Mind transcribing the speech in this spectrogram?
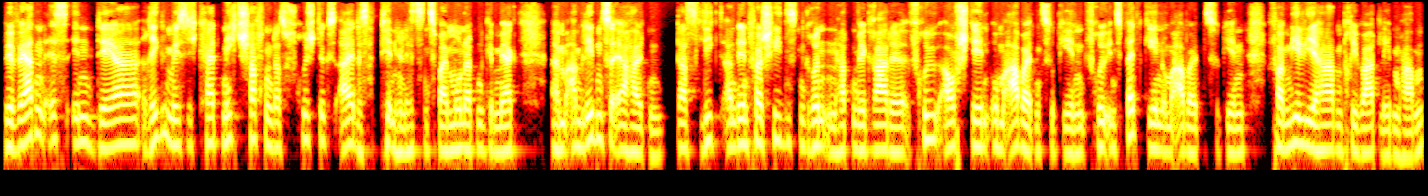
Wir werden es in der Regelmäßigkeit nicht schaffen, das Frühstücksei, das habt ihr in den letzten zwei Monaten gemerkt, ähm, am Leben zu erhalten. Das liegt an den verschiedensten Gründen. Hatten wir gerade früh aufstehen, um arbeiten zu gehen, früh ins Bett gehen, um arbeiten zu gehen, Familie haben, Privatleben haben.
